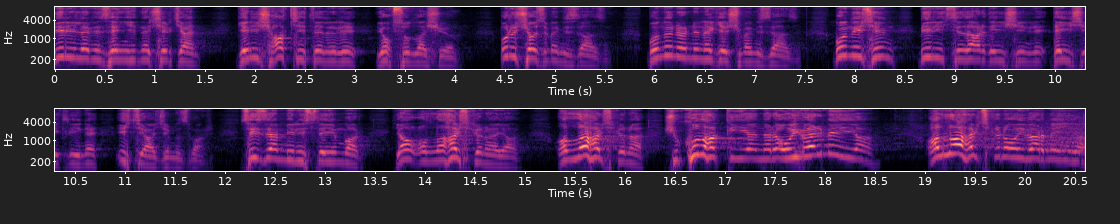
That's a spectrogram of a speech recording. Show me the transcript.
Birileri zenginleşirken geniş halk kitleleri yoksullaşıyor. Bunu çözmemiz lazım. Bunun önüne geçmemiz lazım. Bunun için bir iktidar değişikliğine ihtiyacımız var. Sizden bir isteğim var. Ya Allah aşkına ya. Allah aşkına şu kul hakkı yiyenlere oy vermeyin ya. Allah aşkına oy vermeyin ya.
